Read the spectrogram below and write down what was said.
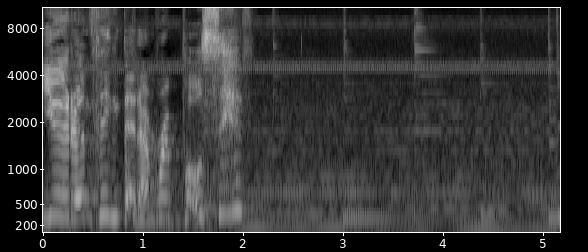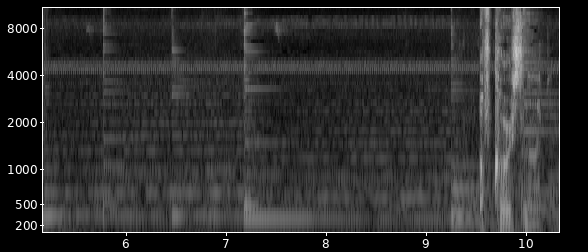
You don't think that I'm repulsive? Of course not.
